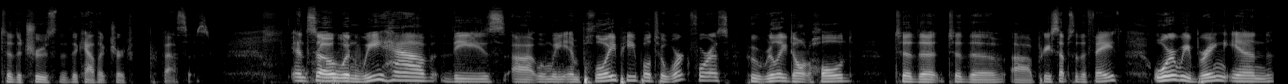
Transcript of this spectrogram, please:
to the truths that the Catholic Church professes. And so when we have these, uh, when we employ people to work for us who really don't hold to the to the uh, precepts of the faith, or we bring in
